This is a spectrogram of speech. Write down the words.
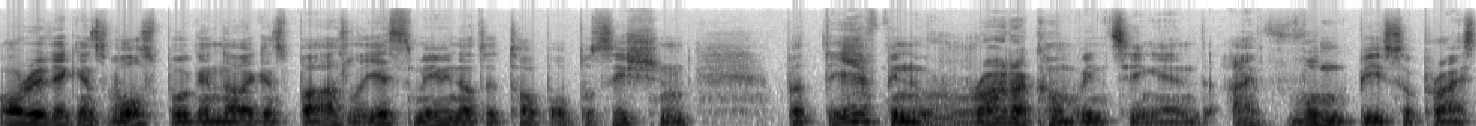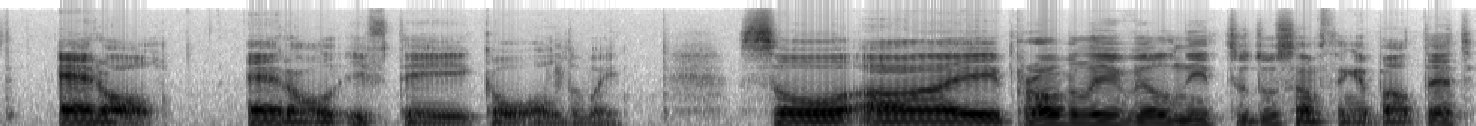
already against Wolfsburg and now against Basel, yes, maybe not the top opposition, but they have been rather convincing and I wouldn't be surprised at all, at all if they go all the way. So I probably will need to do something about that.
